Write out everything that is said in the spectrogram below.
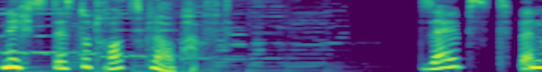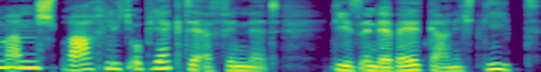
nichtsdestotrotz glaubhaft. Selbst wenn man sprachlich Objekte erfindet, die es in der Welt gar nicht gibt.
